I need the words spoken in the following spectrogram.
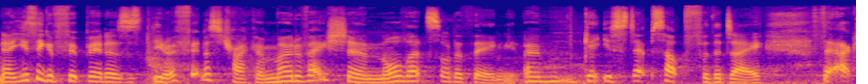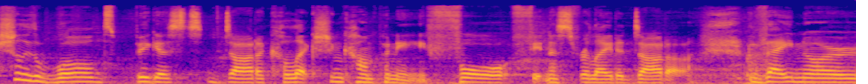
now you think of Fitbit as you know fitness tracker, motivation, all that sort of thing. and get your steps up for the day. They're actually the world's biggest data collection company for fitness-related data. They know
